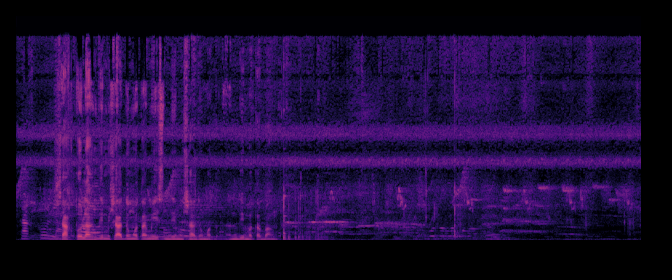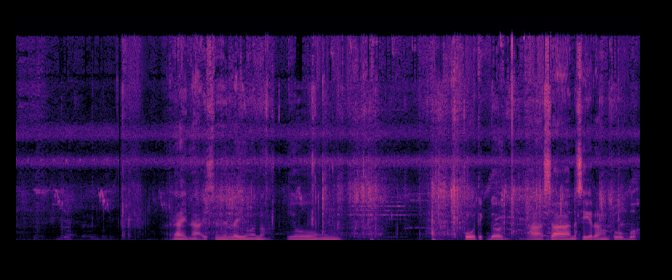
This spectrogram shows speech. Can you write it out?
Sakto lang. Sakto lang, hindi masyadong matamis, hindi masyadong mat- hindi matabang. Ay, nais na nila yung ano, yung putik doon ha, sa nasirang tubo.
